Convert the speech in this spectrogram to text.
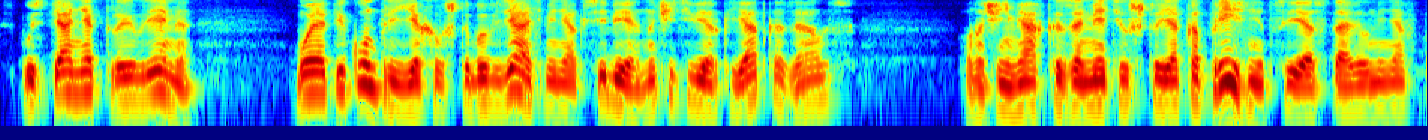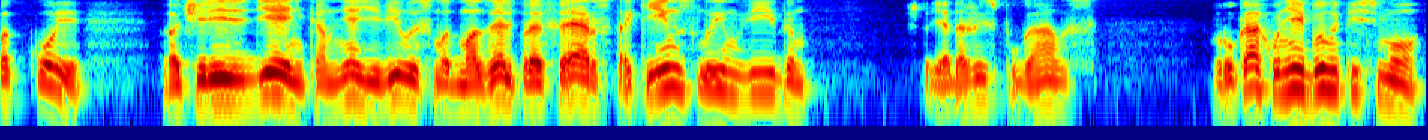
Спустя некоторое время мой опекун приехал, чтобы взять меня к себе. На четверг я отказалась. Он очень мягко заметил, что я капризница, и оставил меня в покое. Но через день ко мне явилась мадемуазель Префер с таким злым видом, что я даже испугалась. В руках у ней было письмо.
